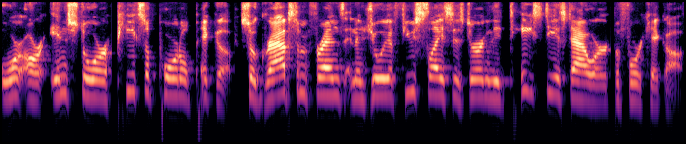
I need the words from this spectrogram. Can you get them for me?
or our in store pizza portal pickup. So grab some friends and enjoy a few slices during the tastiest hour before kickoff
